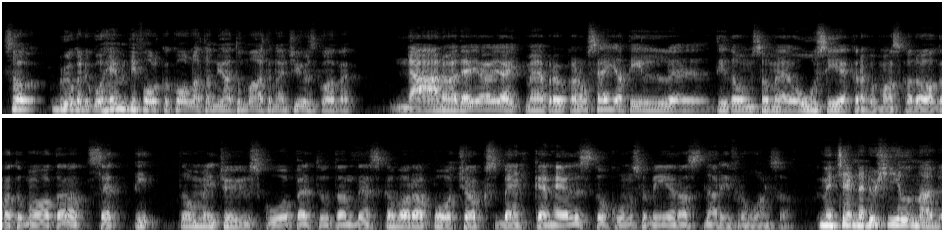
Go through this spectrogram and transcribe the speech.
Så brukar du gå hem till folk och kolla att om de har tomaterna i kylskåpet? Nej, no, det gör jag inte, men jag brukar nog säga till, eh, till de som är osäkra hur man ska lagra tomater att sätt inte dem i kylskåpet utan det ska vara på köksbänken helst och konsumeras därifrån så. Men känner du skillnad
